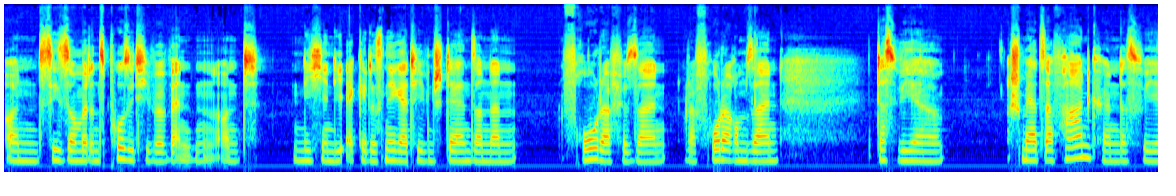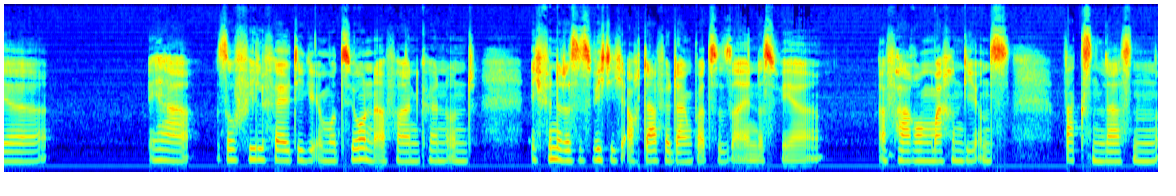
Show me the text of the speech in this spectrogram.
und sie somit ins Positive wenden und nicht in die Ecke des Negativen stellen, sondern froh dafür sein oder froh darum sein, dass wir Schmerz erfahren können, dass wir ja so vielfältige Emotionen erfahren können. Und ich finde, das ist wichtig, auch dafür dankbar zu sein, dass wir Erfahrungen machen, die uns wachsen lassen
